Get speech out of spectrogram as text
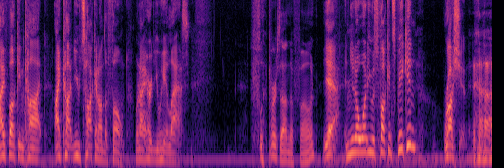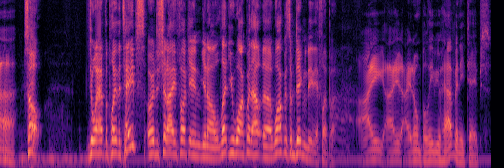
I fucking caught I caught you talking on the phone when I heard you here last. Flipper's on the phone. Yeah, and you know what he was fucking speaking? Russian. so, do I have to play the tapes or should I fucking, you know, let you walk without uh, walk with some dignity there, Flipper? I, I I don't believe you have any tapes.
